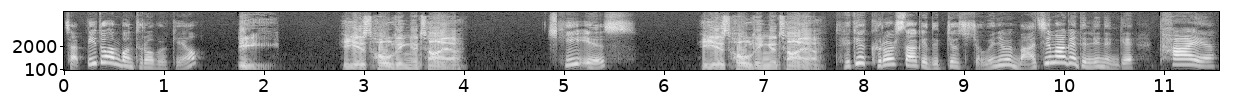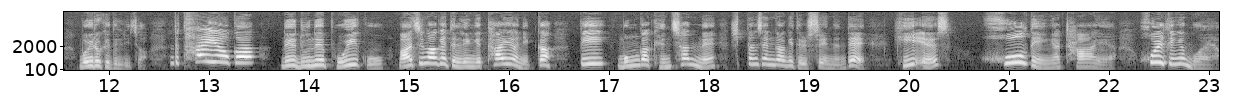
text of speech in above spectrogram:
자, B도 한번 들어볼게요. D. He is holding a tire. He is He is holding a tire. 되게 그럴싸하게 느껴지죠. 왜냐면 마지막에 들리는 게 타이어 뭐 이렇게 들리죠. 근데 타이어가 내 눈에 보이고 마지막에 들린 게 타이어니까 B 뭔가 괜찮네 싶은 생각이 들 수 있는데 he is holding a tire. holding은 뭐예요?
